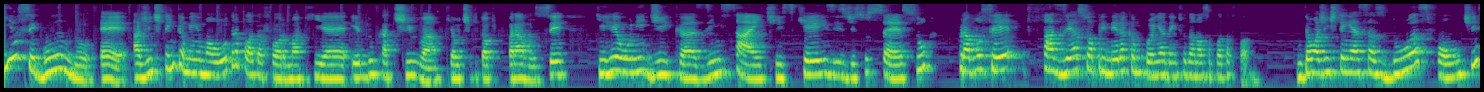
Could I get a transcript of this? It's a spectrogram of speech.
E o segundo é, a gente tem também uma outra plataforma que é educativa, que é o TikTok para você, que reúne dicas, insights, cases de sucesso para você fazer a sua primeira campanha dentro da nossa plataforma. Então a gente tem essas duas fontes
